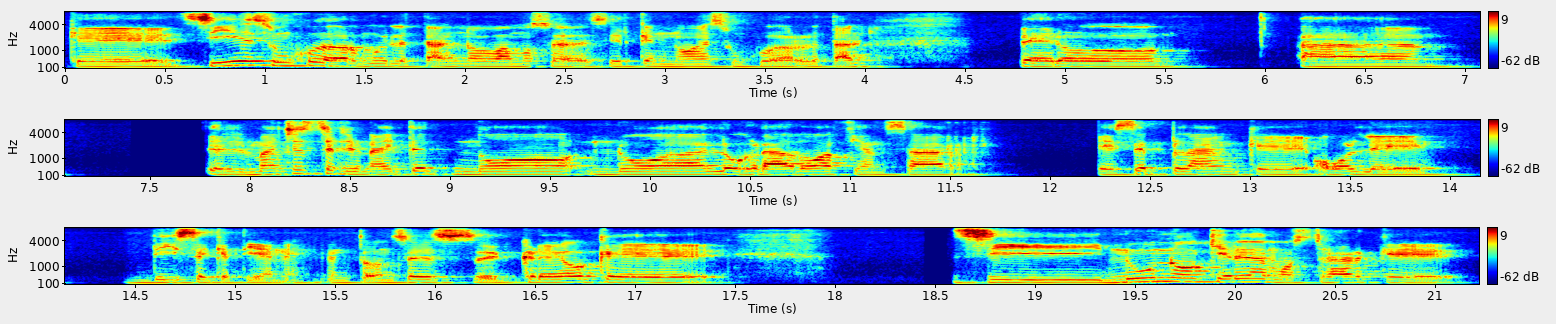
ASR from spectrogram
que sí es un jugador muy letal, no vamos a decir que no es un jugador letal, pero uh, el Manchester United no, no ha logrado afianzar ese plan que Ole dice que tiene. Entonces, eh, creo que si Nuno quiere demostrar que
